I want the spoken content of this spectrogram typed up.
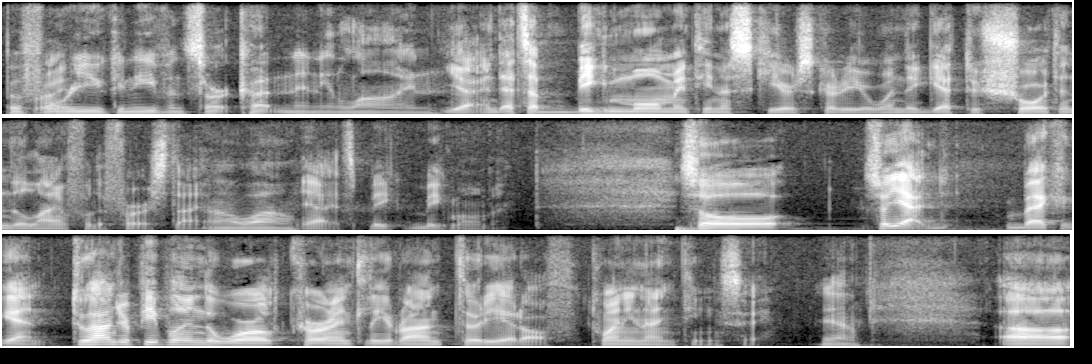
before right? you can even start cutting any line. Yeah, and that's a big moment in a skier's career when they get to shorten the line for the first time. Oh wow. Yeah, it's big, big moment. So, so yeah, back again. 200 people in the world currently run 38 off, 2019, say. Yeah. Uh,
